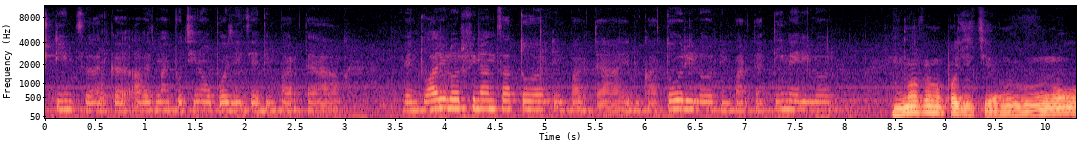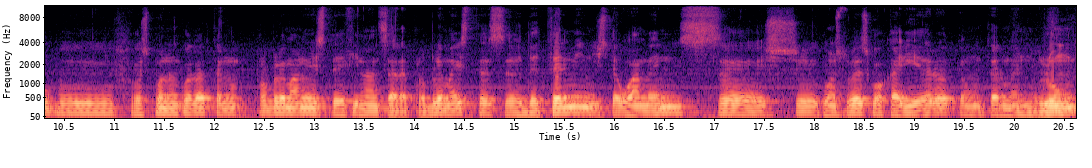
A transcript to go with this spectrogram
știință, adică aveți mai puțină opoziție din partea eventualilor finanțatori, din partea educatorilor, din partea tinerilor? Nu avem o poziție. Nu, vă spun încă o dată, nu, problema nu este finanțarea. Problema este să determin niște oameni să-și construiesc o carieră pe un termen lung,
